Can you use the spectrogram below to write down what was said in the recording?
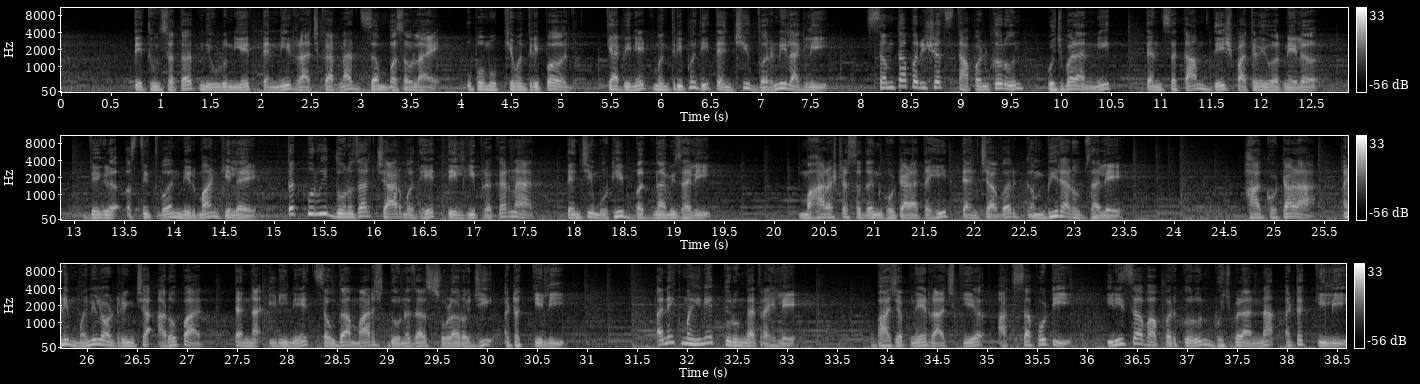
तेथून सतत निवडून येत त्यांनी राजकारणात जम बसवलाय. उपमुख्यमंत्रीपद कॅबिनेट मंत्रीपदी त्यांची वर्णी लागली. समता परिषद स्थापन करून भुजबळांनी त्यांचं काम देश पातळीवर नेलं. वेगळं अस्तित्व निर्माण केलंय. तत्पूर्वी दोन हजार चारमध्ये तेलगी प्रकरणात त्यांची मोठी बदनामी झाली. महाराष्ट्र सदन घोटाळ्यातही त्यांच्यावर गंभीर आरोप झाले. हा घोटाळा आणि मनी लॉन्ड्रिंगच्या आरोपात त्यांना ईडीने चौदा मार्च दोन हजार सोळा रोजी अटक केली. अनेक महिने तुरुंगात राहिले. भाजपने राजकीय आकसापोटी ईडीचा वापर करून भुजबळांना अटक केली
